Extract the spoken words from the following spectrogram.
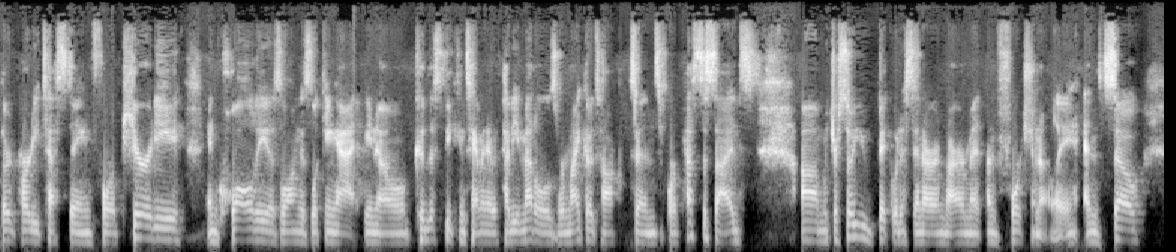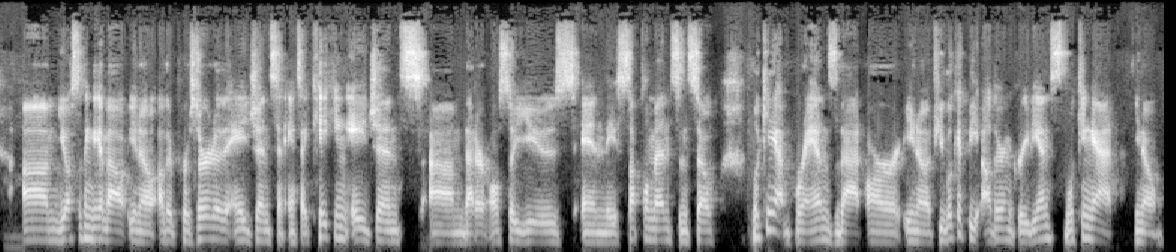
third party testing for purity and quality as long as looking at you know could this be contaminated with heavy metals or mycotoxins or pesticides um, which are so ubiquitous in our environment unfortunately. And so um, you also think about you know other preservative agents and anti-caking agents um, that are also used in these supplements. And so looking at brands that are you know if you look at the other ingredients looking at you know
